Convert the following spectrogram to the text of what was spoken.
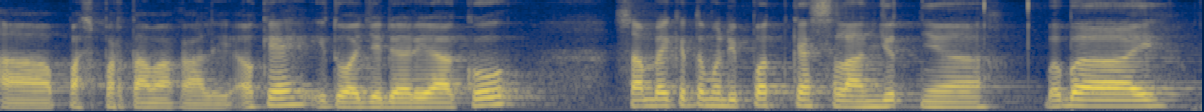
eh, pas pertama kali. Oke, itu aja dari aku. Sampai ketemu di podcast selanjutnya. Bye-bye.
